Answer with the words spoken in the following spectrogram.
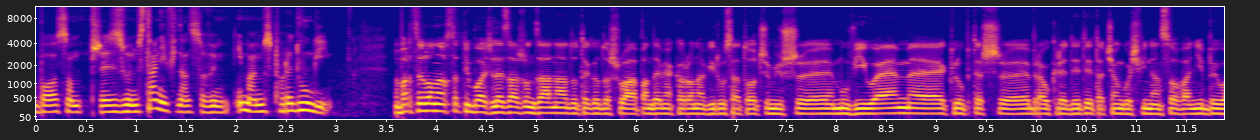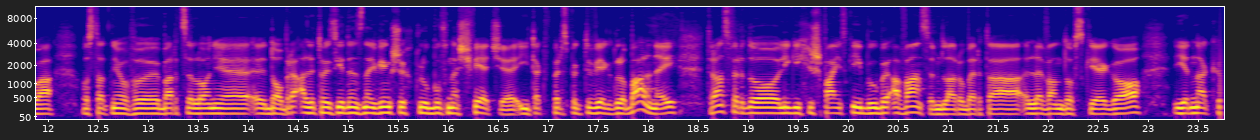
bo są przy złym stanie finansowym i mają spore długi? No Barcelona ostatnio była źle zarządzana, do tego doszła pandemia koronawirusa, to o czym już e, mówiłem. E, Klub też e, brał kredyty, ta ciągłość finansowa nie była ostatnio w Barcelonie dobra, ale to jest jeden z największych klubów na świecie i tak w perspektywie globalnej transfer do Ligi Hiszpańskiej byłby awansem dla Roberta Lewandowskiego. Jednak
